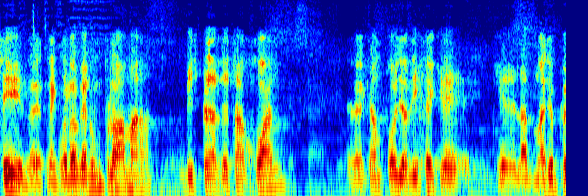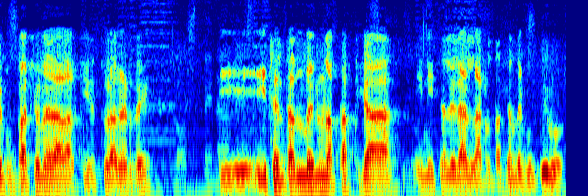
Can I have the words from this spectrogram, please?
Sí, re- recuerdo que en un programa vísperas de San Juan, en el campo, yo dije que, que la mayor preocupación era la arquitectura verde y, y en una práctica inicial era la rotación de cultivos.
